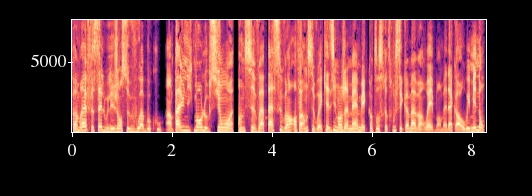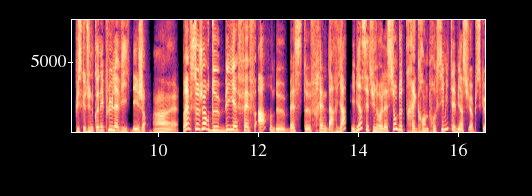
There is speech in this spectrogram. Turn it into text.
Enfin bref, celle où les gens se voient beaucoup. Hein, pas uniquement l'option on ne se voit pas souvent, enfin on ne se voit quasiment jamais, mais quand on se retrouve, c'est comme avant. Ouais, bon, bah d'accord, oui, mais non, puisque tu ne connais plus la vie des gens. hein. Bref, ce genre de BFFA, de Best Friend Aria, eh bien c'est une relation de très grande proximité, bien sûr, puisque,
